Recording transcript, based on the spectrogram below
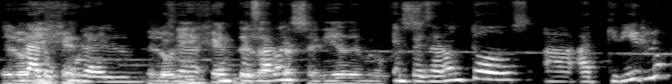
el la origen, locura. El, el sea, origen de la cacería de brujas. empezaron todos a adquirirlo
